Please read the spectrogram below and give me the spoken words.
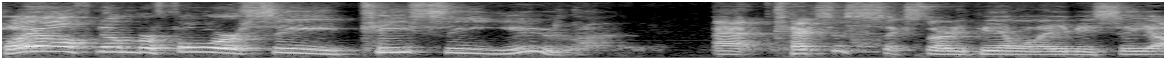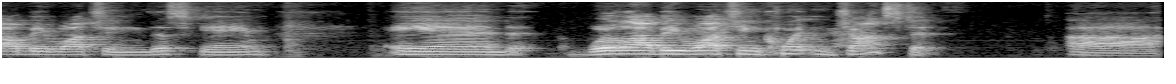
playoff number four see TCU at Texas, 6:30 p.m. on ABC. I'll be watching this game, and will I be watching Quentin Johnston? Uh,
